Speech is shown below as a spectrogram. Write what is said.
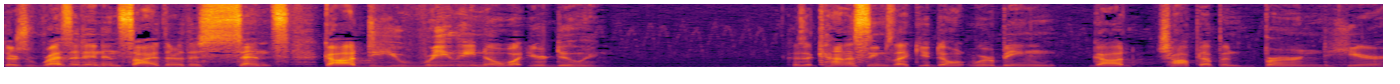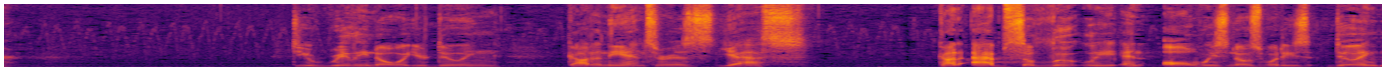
there's resident inside there this sense God, do you really know what you're doing? Because it kind of seems like you don't. We're being, God, chopped up and burned here. Do you really know what you're doing? God, and the answer is yes. God absolutely and always knows what He's doing.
